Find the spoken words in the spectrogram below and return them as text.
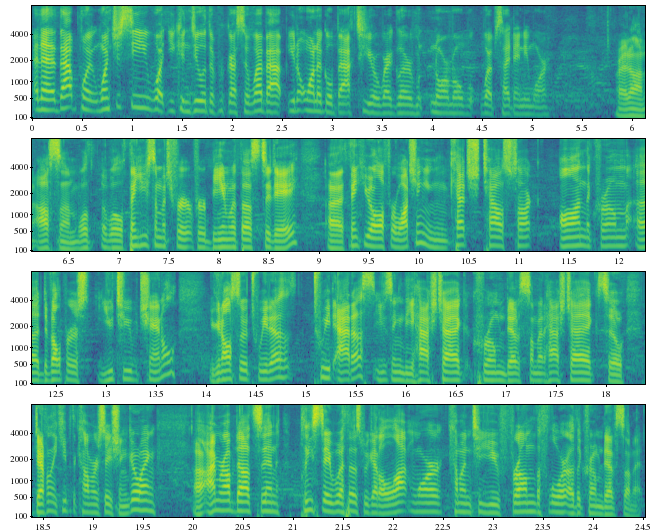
And at that point, once you see what you can do with a progressive web app, you don't want to go back to your regular normal website anymore. Right on, awesome. Well, well, thank you so much for, for being with us today. Uh, thank you all for watching. You can catch Thao's talk on the Chrome uh, Developers YouTube channel. You can also tweet us, tweet at us using the hashtag Chrome Dev Summit hashtag. So definitely keep the conversation going. Uh, I'm Rob Dodson. Please stay with us. We got a lot more coming to you from the floor of the Chrome Dev Summit.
